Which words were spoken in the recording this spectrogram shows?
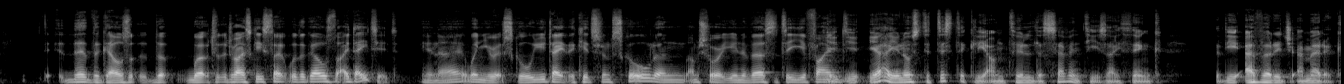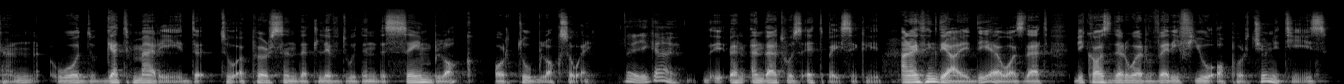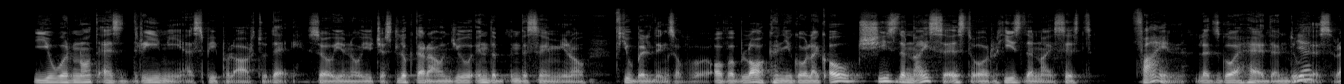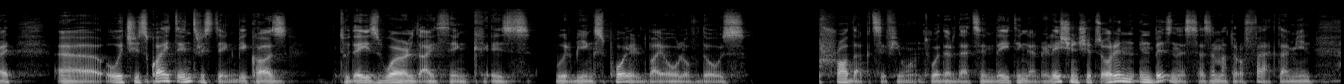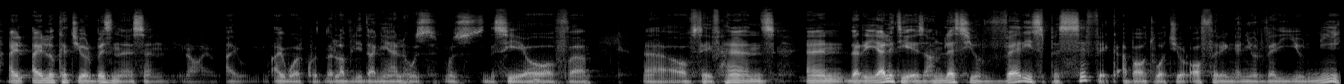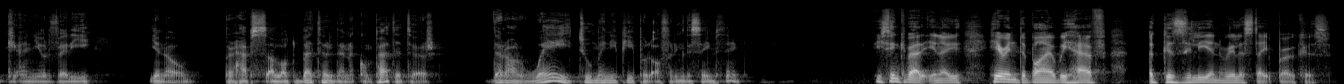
the the girls that, that worked at the dry ski slope were the girls that I dated. You know, when you're at school, you date the kids from school, and I'm sure at university you find Yeah, you know, statistically, until the 70s, I think the average American would get married to a person that lived within the same block or two blocks away. There you go. And, and that was it basically. And I think the idea was that because there were very few opportunities, you were not as dreamy as people are today. So you know, you just looked around you in the in the same you know few buildings of of a block, and you go like, oh, she's the nicest or he's the nicest. Fine, let's go ahead and do yeah. this, right? Uh, which is quite interesting because today's world, I think, is we're being spoiled by all of those products, if you want, whether that's in dating and relationships or in, in business, as a matter of fact. I mean, I, I look at your business and, you know, I, I, I work with the lovely Danielle, who's was the CEO of, uh, uh, of Safe Hands. And the reality is, unless you're very specific about what you're offering and you're very unique and you're very, you know, perhaps a lot better than a competitor, there are way too many people offering the same thing. You think about it, you know, here in Dubai, we have a gazillion real estate brokers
